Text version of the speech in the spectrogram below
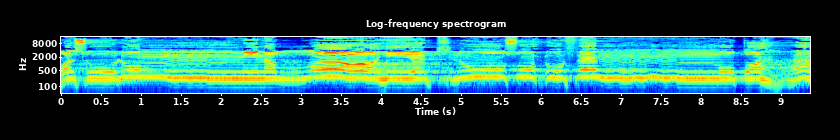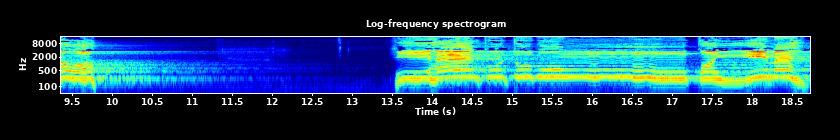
رسول من الله يتلو صحفا مطهرة. فيها كتب قيمة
